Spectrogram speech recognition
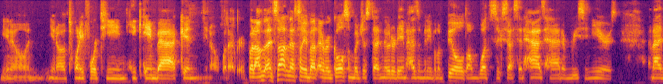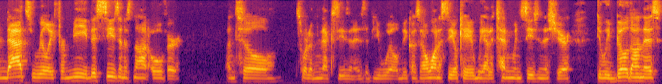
You know, and you know, 2014 he came back and you know whatever. But I'm, it's not necessarily about Everett Golson, but just that Notre Dame hasn't been able to build on what success it has had in recent years, and I, that's really for me. This season is not over until sort of next season is, if you will, because I want to see. Okay, we had a 10 win season this year. Do we build on this?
